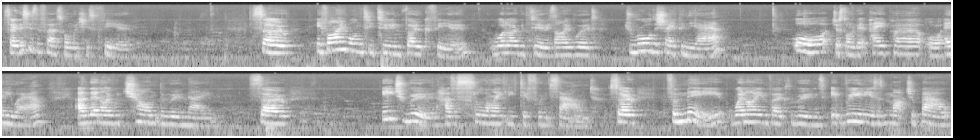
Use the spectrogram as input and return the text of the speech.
So this is the first one, which is Fehu. So if I wanted to invoke Fehu, what I would do is I would draw the shape in the air, or just on a bit of paper or anywhere, and then I would chant the rune name. So each rune has a slightly different sound. So for me, when I invoke the runes, it really is as much about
